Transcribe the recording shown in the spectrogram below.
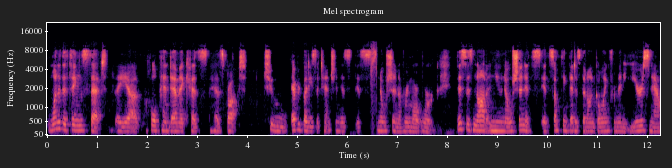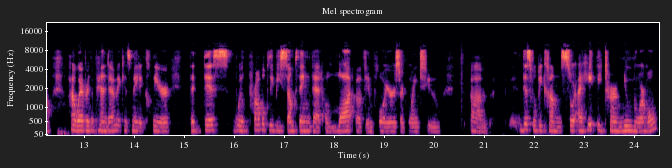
one of the things that the uh, whole pandemic has has brought to everybody's attention is this notion of remote work. This is not a new notion. It's it's something that has been ongoing for many years now. However, the pandemic has made it clear that this will probably be something that a lot of employers are going to um, this will become sort i hate the term new normal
